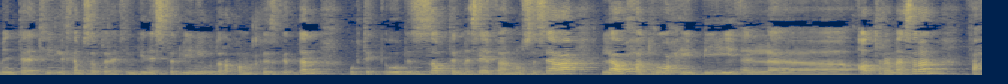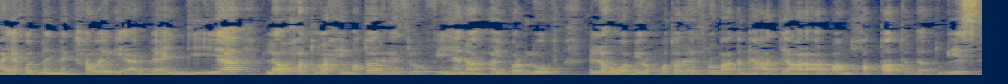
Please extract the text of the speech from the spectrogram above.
من 30 ل 35 جنيه استرليني وده رقم رخيص جدا وبتك... وبالظبط المسافة نص ساعة. لو هتروحي بالقطر مثلا فهياخد منك حوالي 40 دقيقة. لو هتروحي مطار هيثرو في هنا Superloop اللي هو بيروح مطار هيثرو بعد ما يعدي على أربع محطات ده أتوبيس.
